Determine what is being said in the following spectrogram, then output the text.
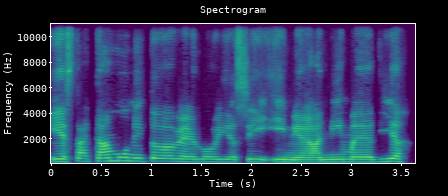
y está tan bonito verlo y así y me anima el día.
